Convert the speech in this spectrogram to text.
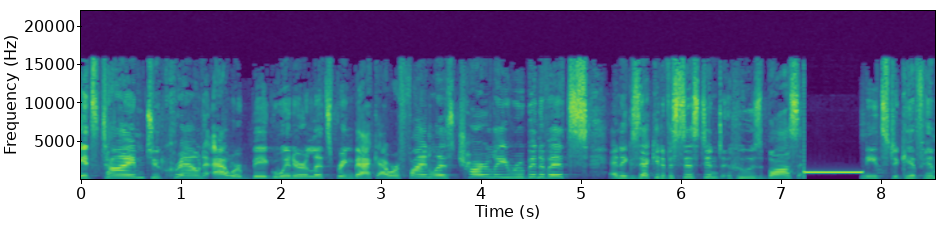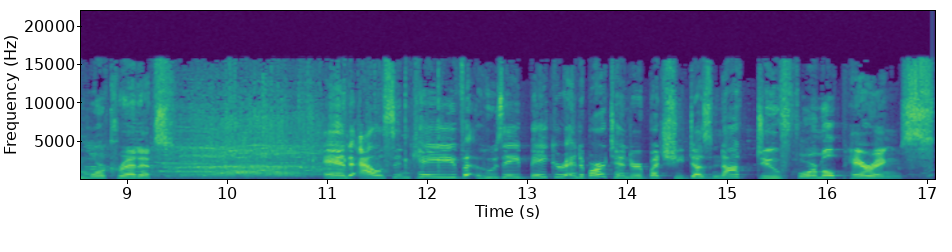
It's time to crown our big winner. Let's bring back our finalist, Charlie Rubinovitz, an executive assistant whose boss needs to give him more credit. And Allison Cave, who's a baker and a bartender, but she does not do formal pairings.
